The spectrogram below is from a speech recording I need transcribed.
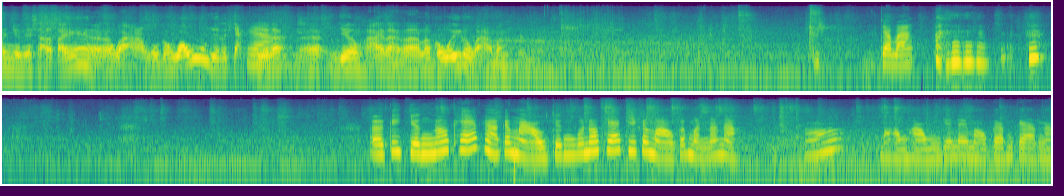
như cái sợ té là nó vào nó quấu cho nó chặt Dạ. vậy đó. Đó, chứ không phải là nó, nó cố ý nó vào mình. Chào bạn ờ, cái chân nó khác ha cái màu chân của nó khác với cái màu cái mình đó nè. Đó màu hồng hồng trên đây màu cam cam nè.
